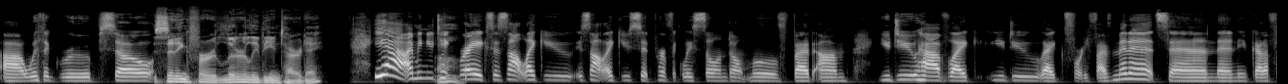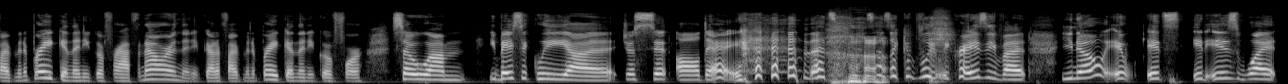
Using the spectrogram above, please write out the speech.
uh, with a group. So sitting for literally the entire day. Yeah, I mean you take oh. breaks. It's not like you it's not like you sit perfectly still and don't move, but um you do have like you do like 45 minutes and then you've got a 5 minute break and then you go for half an hour and then you've got a 5 minute break and then you go for So um you basically uh, just sit all day. that sounds like completely crazy, but you know, it it's it is what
